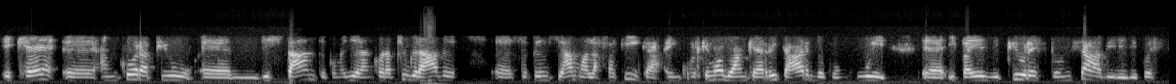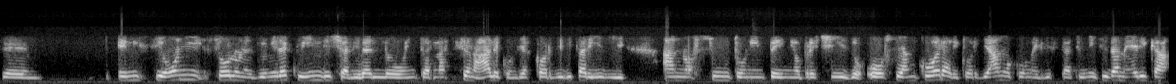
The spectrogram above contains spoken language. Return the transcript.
e che è eh, ancora più ehm, distante, come dire, ancora più grave eh, se pensiamo alla fatica e in qualche modo anche al ritardo con cui eh, i paesi più responsabili di queste emissioni solo nel 2015 a livello internazionale con gli accordi di Parigi hanno assunto un impegno preciso o se ancora ricordiamo come gli Stati Uniti d'America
